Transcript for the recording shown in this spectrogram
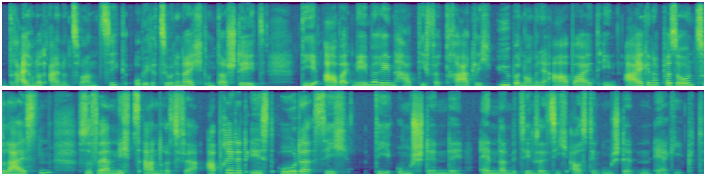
321 Obligationenrecht und da steht, die Arbeitnehmerin hat die vertraglich übernommene Arbeit in eigener Person zu leisten, sofern nichts anderes verabredet ist oder sich die Umstände ändern bzw. sich aus den Umständen ergibt.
